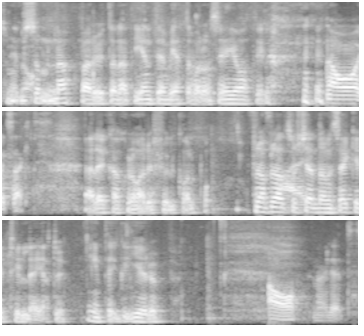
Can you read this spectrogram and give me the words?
som, som nappar utan att egentligen veta vad de säger ja till. ja, exakt. Ja, det kanske de hade full koll på. Framförallt Nej. så kände de säkert till dig att du inte ger upp. Ja, möjligt.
